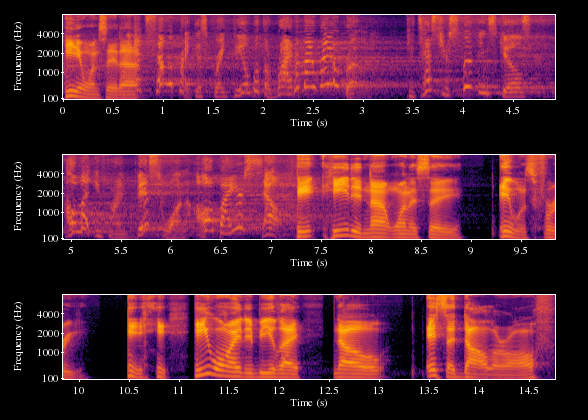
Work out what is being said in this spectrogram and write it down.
he didn't want to say that. not celebrate this great deal with a ride on my railroad? To test your sleuthing skills, I'll let you find this one all by yourself. He he did not want to say it was free. He he wanted to be like, no, it's a dollar off.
